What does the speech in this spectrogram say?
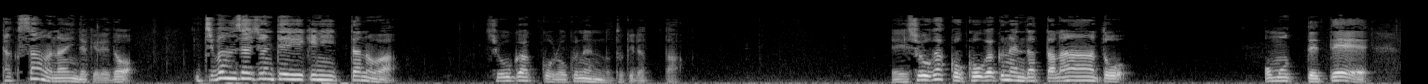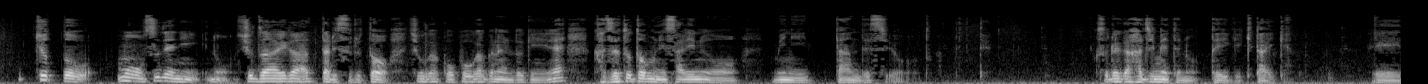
たくさんはないんだけれど、一番最初に定劇に行ったのは、小学校6年の時だった。えー、小学校高学年だったなぁと思ってて、ちょっともうすでにの取材があったりすると、小学校高学年の時にね、風と共に去りぬを見に行ったんですよ、とかって言って。それが初めての帝劇体験。えっ、ー、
